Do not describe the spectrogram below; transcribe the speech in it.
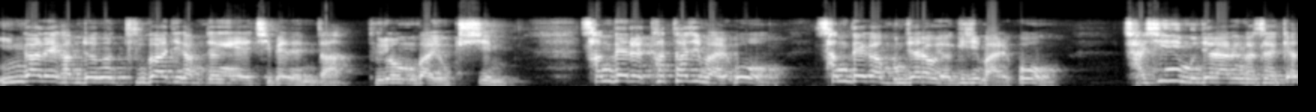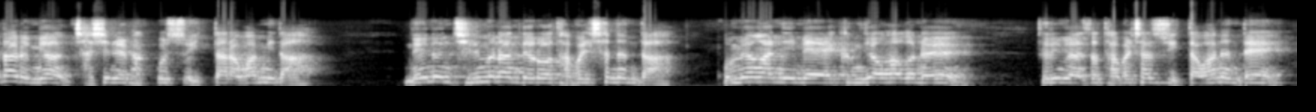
인간의 감정은 두 가지 감정에 지배된다. 두려움과 욕심. 상대를 탓하지 말고 상대가 문제라고 여기지 말고 자신이 문제라는 것을 깨달으면 자신을 바꿀 수 있다라고 합니다. 뇌는 질문한 대로 답을 찾는다. 고명아님의 긍정학원을 들으면서 답을 찾을 수 있다고 하는데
